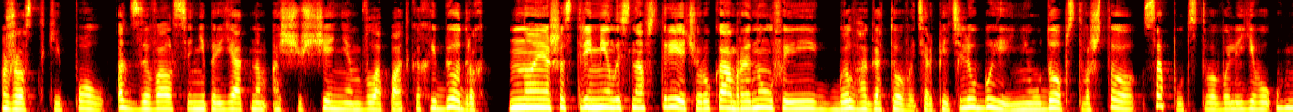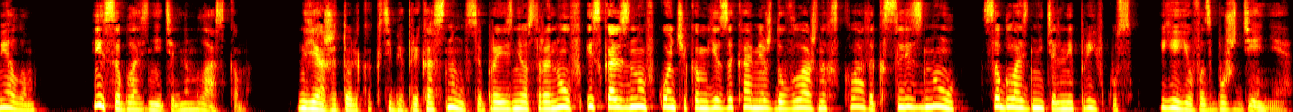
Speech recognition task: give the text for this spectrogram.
Жесткий пол отзывался неприятным ощущением в лопатках и бедрах, но Эша стремилась навстречу рукам Ренулфа и была готова терпеть любые неудобства, что сопутствовали его умелым и соблазнительным ласкам. «Я же только к тебе прикоснулся», — произнес Ренулф и, скользнув кончиком языка между влажных складок, слезнул соблазнительный привкус ее возбуждения.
